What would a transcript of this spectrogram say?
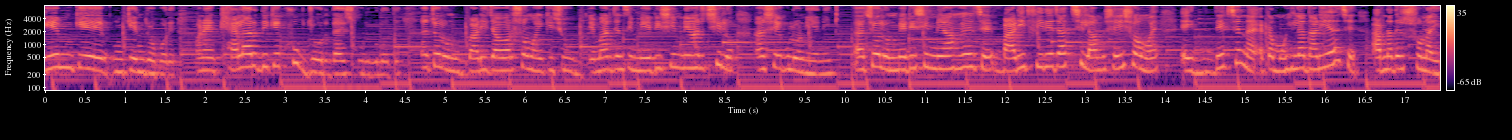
গেমকে কেন্দ্র করে। মানে খেলার দিকে খুব জোর দেয় স্কুলগুলোতে চলুন বাড়ি যাওয়ার সময় কিছু এমার্জেন্সি মেডিসিন নেওয়ার ছিল সেগুলো নিয়ে নিই। চলুন মেডিসিন নেওয়া হয়েছে, বাড়ি ফিরে যাচ্ছিলাম সেই সময়। এই দেখছেন না, একটা মহিলা দাঁড়িয়ে আছে, আপনাদের শোনাই,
